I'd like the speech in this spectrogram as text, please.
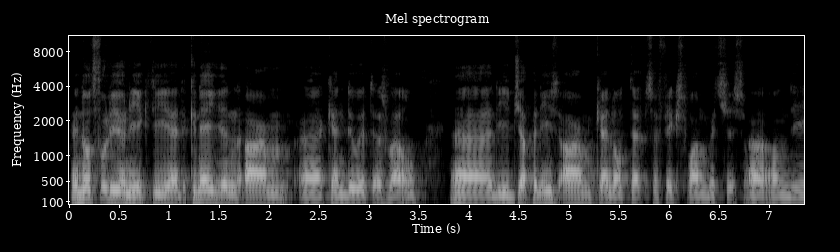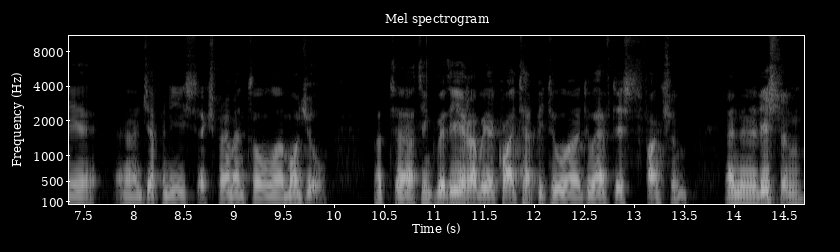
And not fully unique. The, uh, the Canadian arm uh, can do it as well. Uh, the Japanese arm cannot. That's a fixed one, which is uh, on the uh, Japanese experimental uh, module. But I think with ERA, we are quite happy to, to have this function. And in addition,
